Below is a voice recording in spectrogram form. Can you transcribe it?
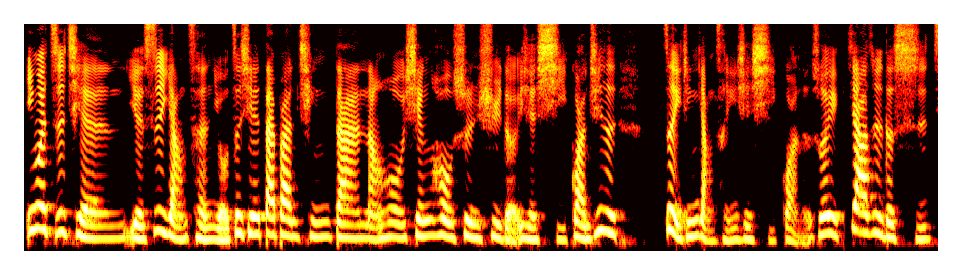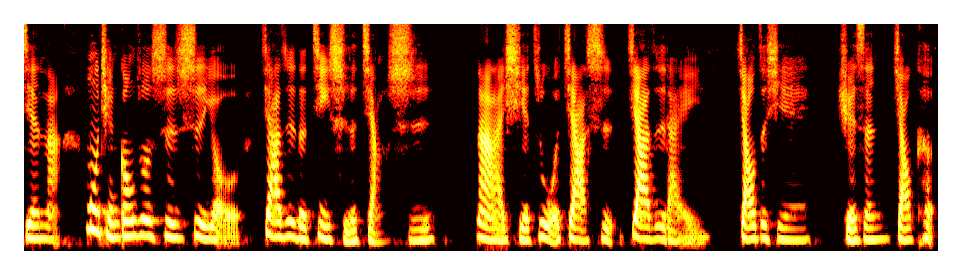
因为之前也是养成有这些代办清单，然后先后顺序的一些习惯，其实这已经养成一些习惯了。所以假日的时间呐，目前工作室是有假日的计时的讲师，那来协助我假日假日来教这些学生教课。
